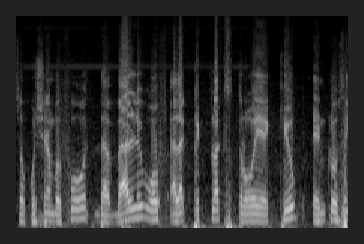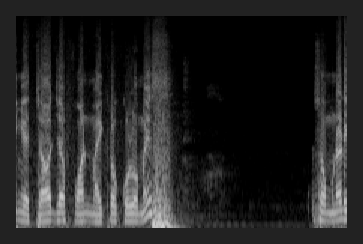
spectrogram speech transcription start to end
So question number 4 the value of electric flux through a cube enclosing a charge of 1 microcoulomb is so முன்னாடி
